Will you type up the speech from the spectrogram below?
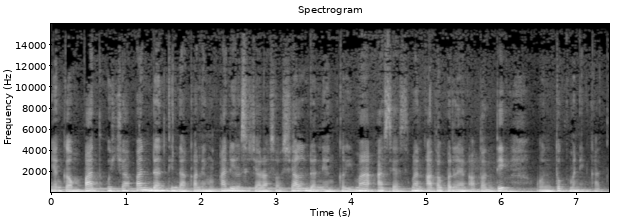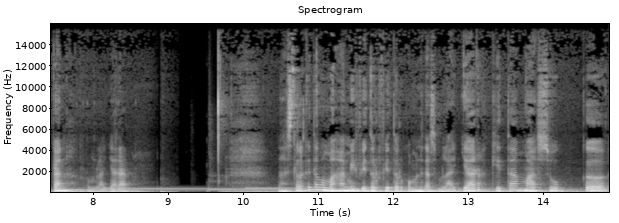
Yang keempat, ucapan dan tindakan yang adil secara sosial. Dan yang kelima, asesmen atau penilaian otentik untuk meningkatkan pembelajaran. Nah, setelah kita memahami fitur-fitur komunitas belajar, kita masuk ke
